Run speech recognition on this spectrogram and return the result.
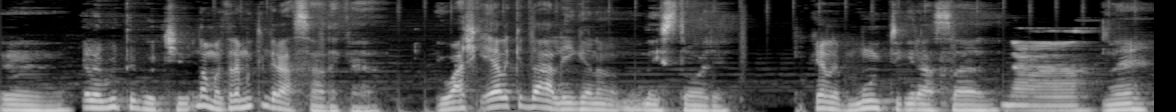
É, ela é muito emotiva. Não, mas ela é muito engraçada, cara. Eu acho que ela que dá a liga na, na história. Porque ela é muito engraçada, Na... né?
